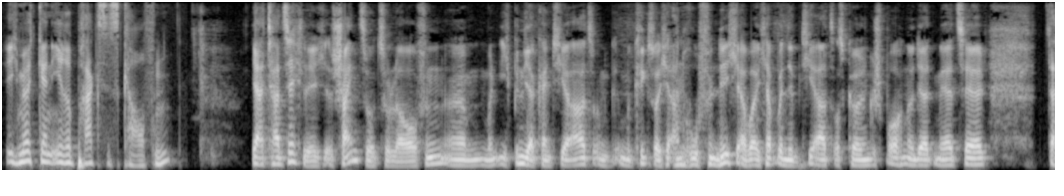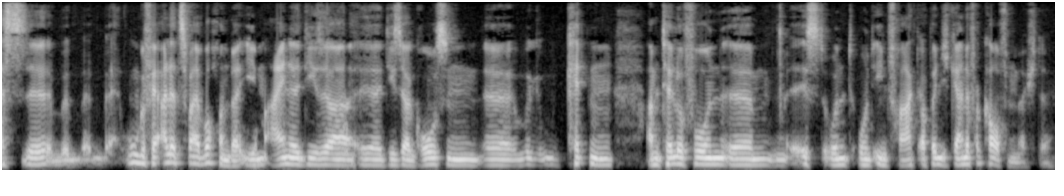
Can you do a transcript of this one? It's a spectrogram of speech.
ich möchte gerne Ihre Praxis kaufen. Ja, tatsächlich. Es scheint so zu laufen. Ähm, ich bin ja kein Tierarzt und kriege solche Anrufe nicht, aber ich habe mit einem Tierarzt aus Köln gesprochen und der hat mir erzählt, dass äh, ungefähr alle zwei Wochen bei ihm eine dieser äh, dieser großen äh, Ketten am Telefon ähm, ist und und ihn fragt, ob er nicht gerne verkaufen möchte.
